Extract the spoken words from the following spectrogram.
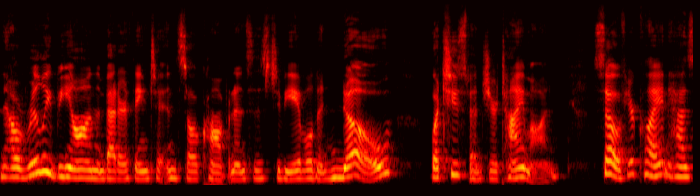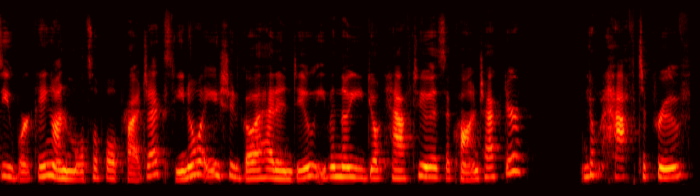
Now, really beyond the better thing to instill confidence is to be able to know what you spent your time on. So, if your client has you working on multiple projects, you know what you should go ahead and do, even though you don't have to as a contractor. You don't have to prove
